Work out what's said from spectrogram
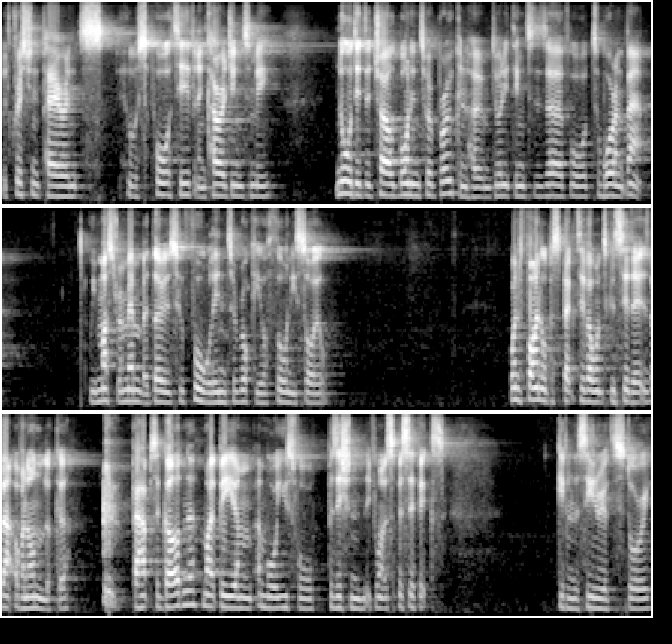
with Christian parents who were supportive and encouraging to me, nor did the child born into a broken home do anything to deserve or to warrant that. We must remember those who fall into rocky or thorny soil. One final perspective I want to consider is that of an onlooker. Perhaps a gardener might be um, a more useful position if you want the specifics, given the scenery of the story.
